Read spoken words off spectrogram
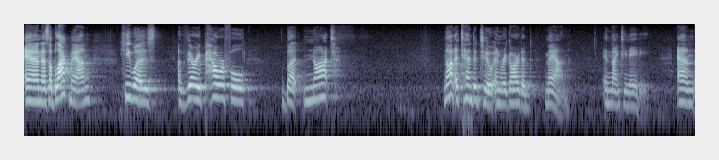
And as a black man, he was a very powerful, but not, not attended to and regarded man in 1980. And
